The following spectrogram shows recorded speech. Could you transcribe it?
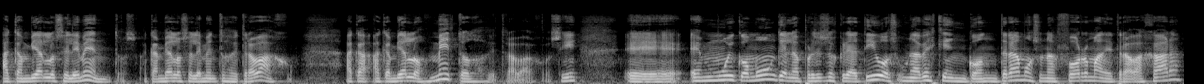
a cambiar los elementos, a cambiar los elementos de trabajo, a, cambiar los métodos de trabajo. ¿sí? Eh, es muy común que en los procesos creativos, una vez que encontramos una forma de trabajar,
